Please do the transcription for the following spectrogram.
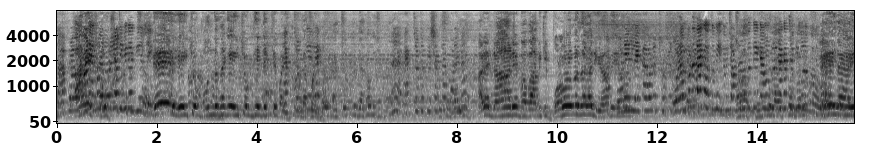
তারপর আবার এখন চোখ- বসে টিভি দেখছে এই এই চোখ বন্ধ থাকে এই চোখ দিয়ে দেখতে পারি এক চোখ দেখো। হ্যাঁ এক চোখে পেশাবটা করে না? আরে না রে বাবা আমি কি বড় বড় করে দেখালি আমি ফোনের লেখা হলে ছোট ছোট করে দেখো তুমি তুমি চশমা মতো দিয়ে কেমন করে দেখাচ্ছ কি করে এই দেখা এই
